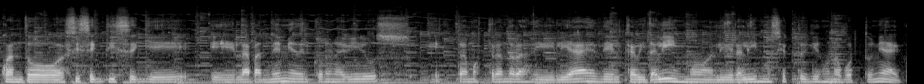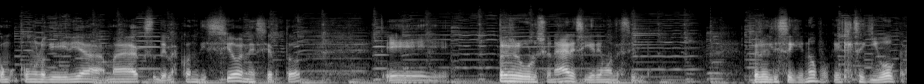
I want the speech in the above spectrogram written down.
cuando Sisek dice que la pandemia del coronavirus está mostrando las debilidades del capitalismo, el liberalismo, ¿cierto? Que es una oportunidad, como, lo que diría Marx de las condiciones, ¿cierto? Eh, si queremos decirlo. Pero él dice que no, porque él se equivoca.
